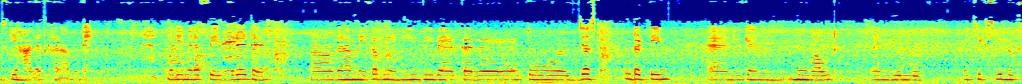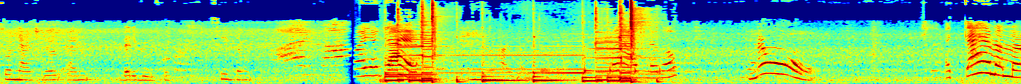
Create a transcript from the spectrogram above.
इसकी हालत ख़राब हो गई। ये मेरा फेवरेट है। अगर हम मेकअप नहीं भी वेयर कर रहे हैं तो just put a tin and you can move out and you look the chicks will look so natural and very beautiful. See them. माया क्या है मैं हाथ लगाओ no. अच्छा है मम्मा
